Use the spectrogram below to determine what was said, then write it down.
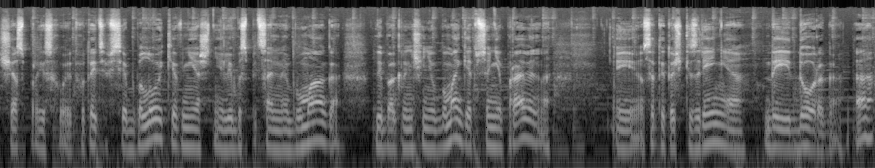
сейчас происходит. Вот эти все блоки внешние, либо специальная бумага, либо ограничение в бумаге, это все неправильно. И с этой точки зрения, да и дорого, да,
